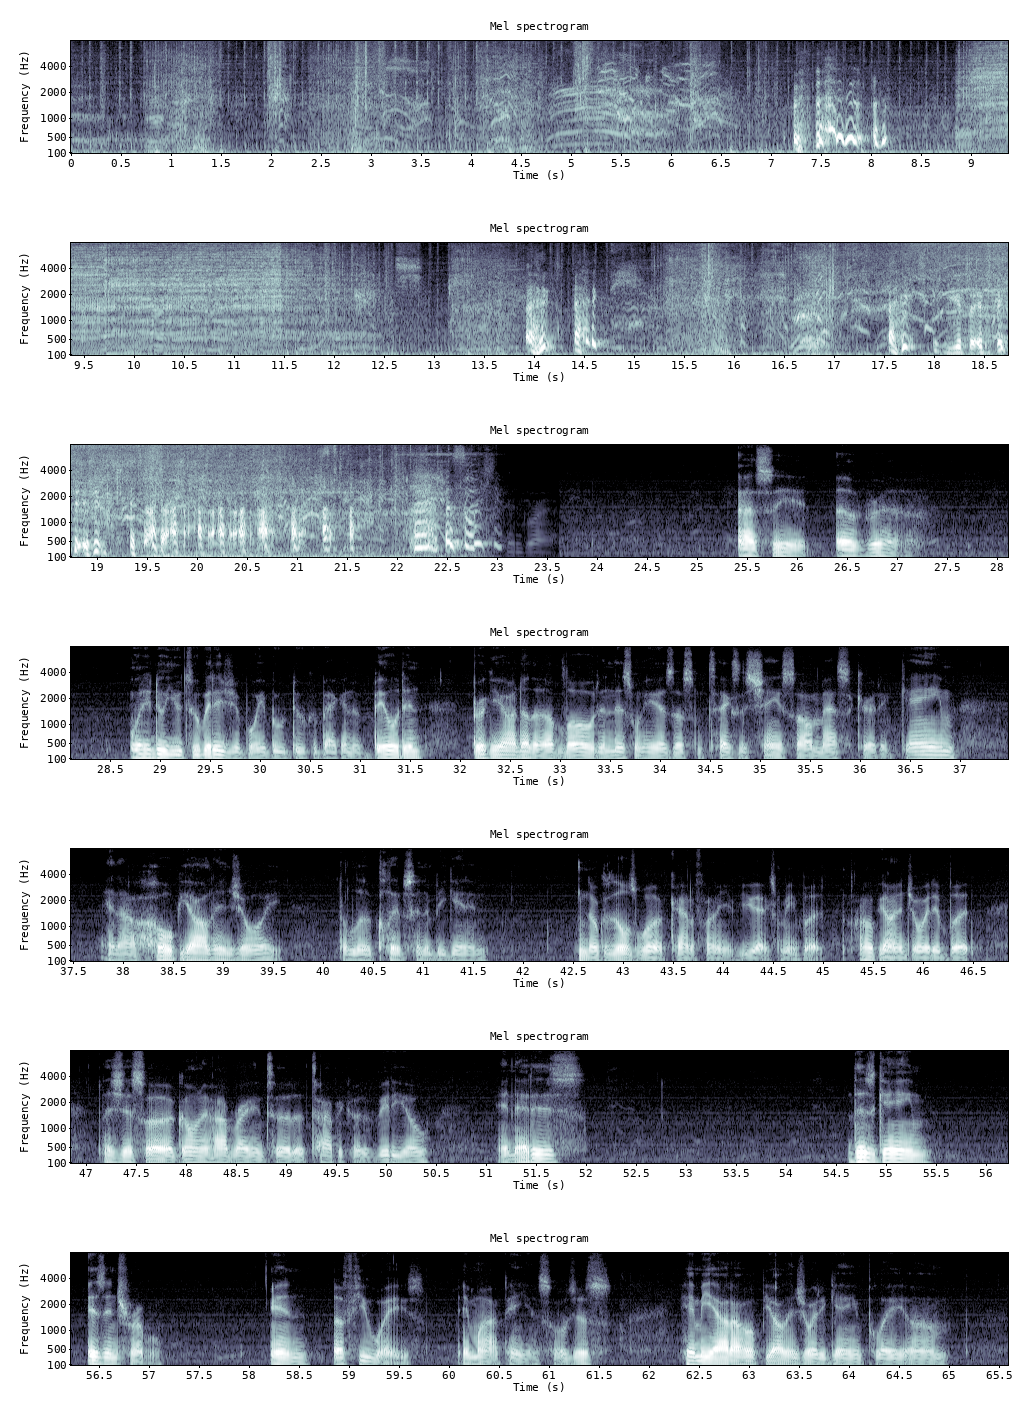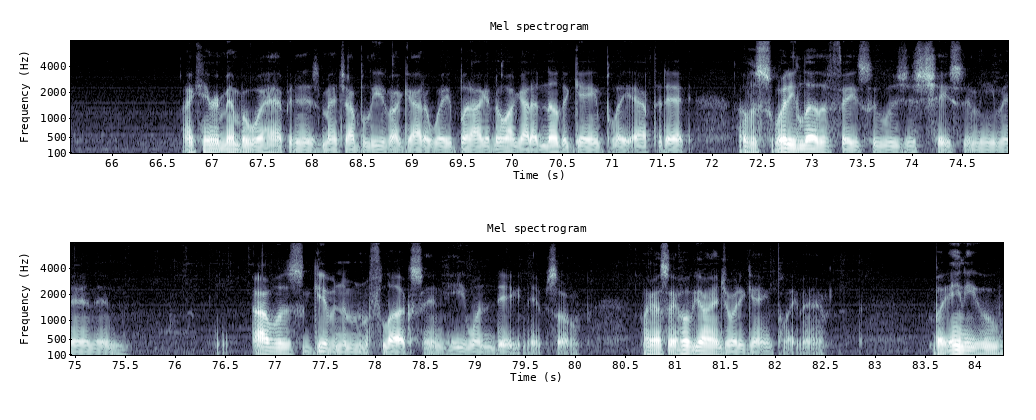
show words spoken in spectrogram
bitch. I said, uh, bruh. What you do, YouTube? It is your boy Boo back in the building, bringing y'all another upload. And this one here is of some Texas Chainsaw Massacre, the game. And I hope y'all enjoyed the little clips in the beginning. You know, because those were kind of funny if you ask me. But I hope y'all enjoyed it. But let's just uh, go and hop right into the topic of the video. And that is this game is in trouble in a few ways, in my opinion. So just hear me out. I hope y'all enjoy the gameplay. Um, I can't remember what happened in this match. I believe I got away, but I know I got another gameplay after that of a sweaty Leatherface who was just chasing me, man, and I was giving him the flux, and he wasn't digging it. So, like I said, hope y'all enjoy the gameplay, man. But anywho,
